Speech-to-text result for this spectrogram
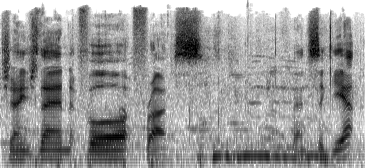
Change then for France. Ben Seghir.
